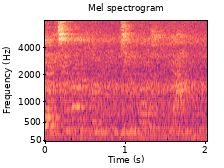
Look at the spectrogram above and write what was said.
열차가 곧 출발합니다.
